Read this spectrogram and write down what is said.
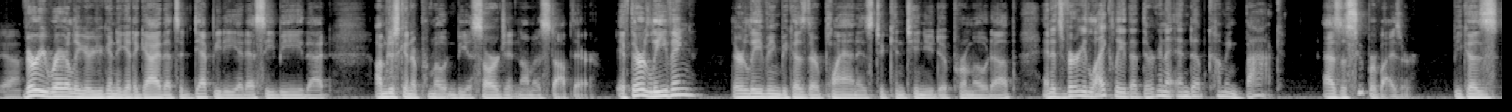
Yeah. Very rarely are you going to get a guy that's a deputy at SEB that I'm just going to promote and be a sergeant and I'm going to stop there. If they're leaving, they're leaving because their plan is to continue to promote up. And it's very likely that they're going to end up coming back as a supervisor because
